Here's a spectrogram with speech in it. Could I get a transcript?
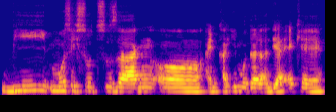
wie muss ich sozusagen äh, ein KI-Modell an der Ecke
